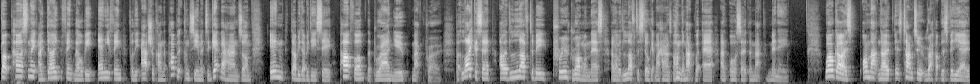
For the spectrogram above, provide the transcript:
But personally, I don't think there'll be anything for the actual kind of public consumer to get their hands on in WWDC, apart from the brand new Mac Pro. But like I said, I would love to be proved wrong on this, and I would love to still get my hands on the MacBook Air and also the Mac Mini. Well guys, on that note, it's time to wrap up this video.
